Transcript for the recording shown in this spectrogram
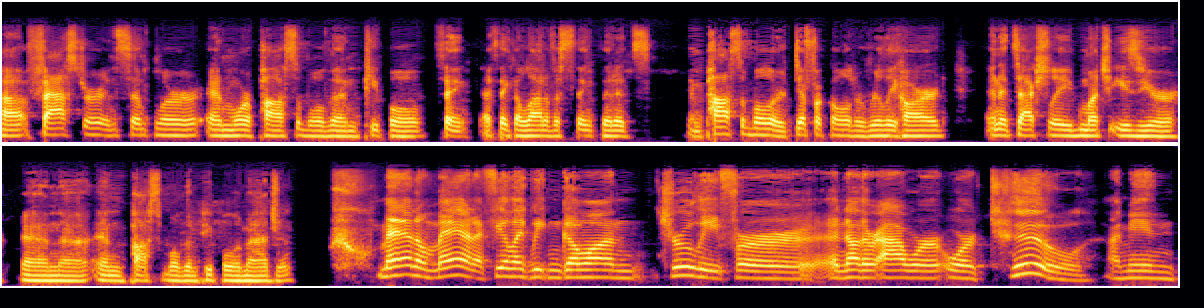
uh, faster and simpler and more possible than people think. I think a lot of us think that it's impossible or difficult or really hard, and it's actually much easier and uh, and possible than people imagine. Man, oh man, I feel like we can go on truly for another hour or two. I mean,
